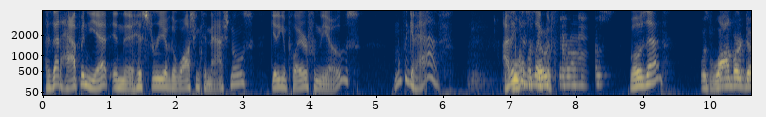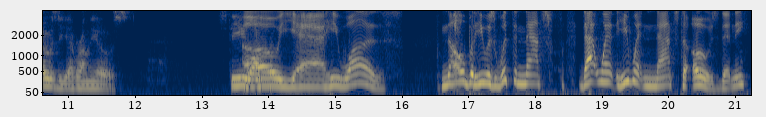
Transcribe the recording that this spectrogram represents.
Has that happened yet in the history of the Washington Nationals? Getting a player from the O's? I don't think it has. I think this is like the. Ever on the O's? What was that? Was Lombardozzi ever on the O's? Steve. Oh yeah, he was. No, but he was with the Nats. That went. He went Nats to O's, didn't he?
